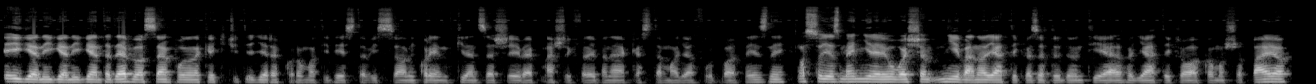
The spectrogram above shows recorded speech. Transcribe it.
Igen, igen, igen, tehát ebből a szempontból egy kicsit egy gyerekkoromat idézte vissza, amikor én 90-es évek második felében elkezdtem magyar futballt nézni. Az, hogy ez mennyire jó, vagy sem, nyilván a játékvezető dönti el, hogy játékra alkalmas a pálya.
